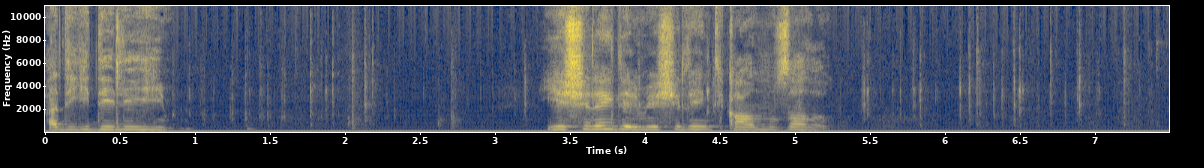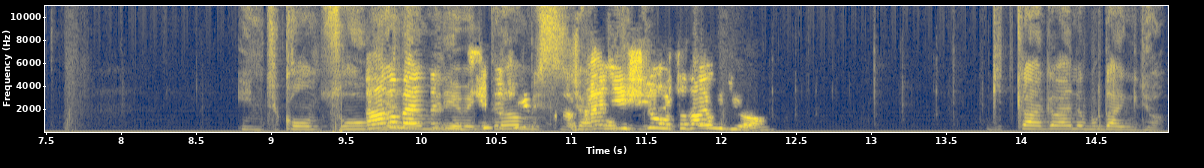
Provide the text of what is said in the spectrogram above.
Hadi gidelim. Yeşile gidelim. Yeşilde intikamımızı alalım. İntikam soğuk Kanka yenen ben, bir yemektir ama yeşil, sıcak ben diye- ortadan gidiyorum. Git kanka ben de buradan gidiyorum.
